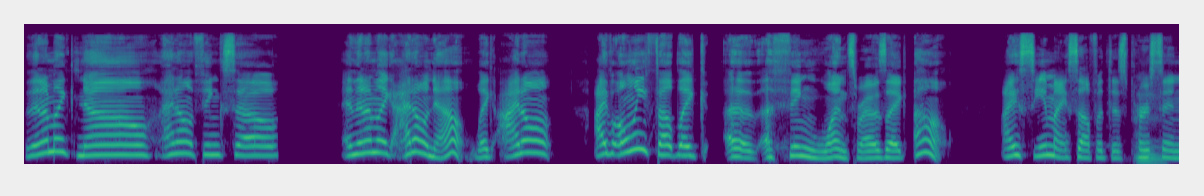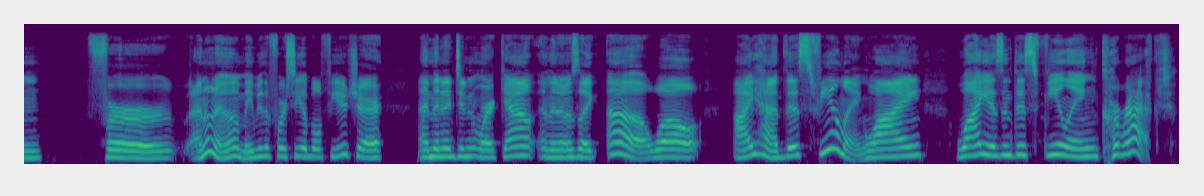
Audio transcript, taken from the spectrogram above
then I'm like, no, I don't think so. And then I'm like, I don't know. Like I don't I've only felt like a, a thing once where I was like, oh, I see myself with this mm. person for I don't know, maybe the foreseeable future. And then it didn't work out. And then it was like, oh, well, I had this feeling. Why why isn't this feeling correct?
